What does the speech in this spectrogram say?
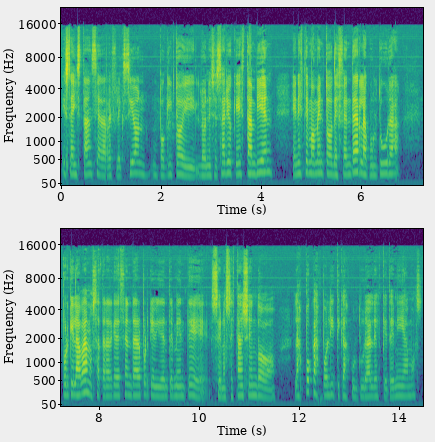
esa instancia de reflexión un poquito y lo necesario que es también en este momento defender la cultura, porque la vamos a tener que defender porque evidentemente se nos están yendo las pocas políticas culturales que teníamos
